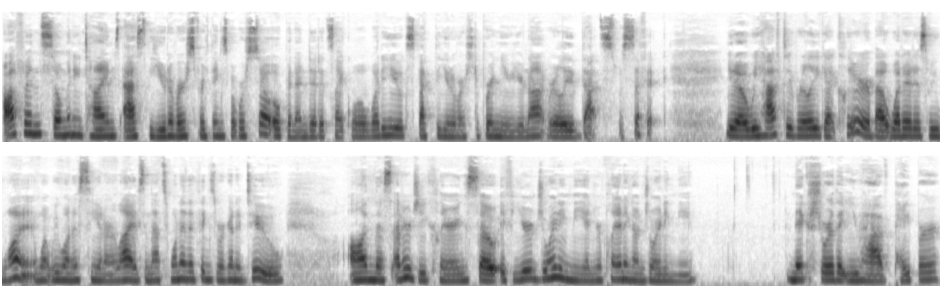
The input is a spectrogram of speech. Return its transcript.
often so many times ask the universe for things, but we're so open-ended. It's like, well, what do you expect the universe to bring you? You're not really that specific you know, we have to really get clear about what it is we want and what we want to see in our lives. And that's one of the things we're going to do on this energy clearing. So if you're joining me and you're planning on joining me, make sure that you have paper.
